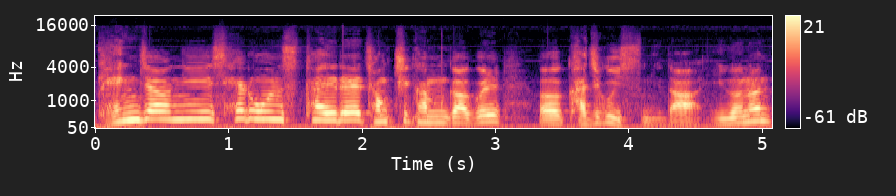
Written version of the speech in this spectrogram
굉장히 새로운 스타일의 정치 감각을 어, 가지고 있습니다. 이거는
